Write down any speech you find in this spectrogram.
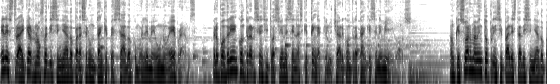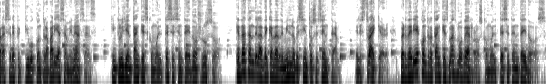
El Striker no fue diseñado para ser un tanque pesado como el M1 Abrams, pero podría encontrarse en situaciones en las que tenga que luchar contra tanques enemigos. Aunque su armamento principal está diseñado para ser efectivo contra varias amenazas, que incluyen tanques como el T-62 ruso, que datan de la década de 1960, el Striker perdería contra tanques más modernos como el T-72.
